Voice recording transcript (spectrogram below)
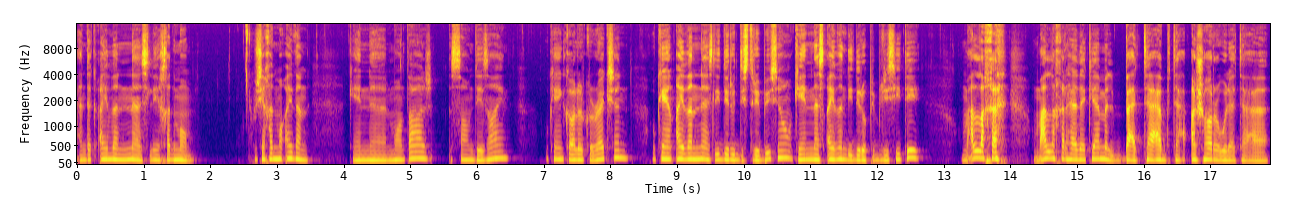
عندك أيضا الناس اللي يخدموا وش يخدموا أيضا؟ كاين المونتاج ال sound design وكاين color correction وكاين أيضا الناس اللي يديروا ال distribution كاين ناس أيضا اللي يديروا publicité ومع الآخر ومع الأخر هذا كامل بعد تعب تاع أشهر ولا تاع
